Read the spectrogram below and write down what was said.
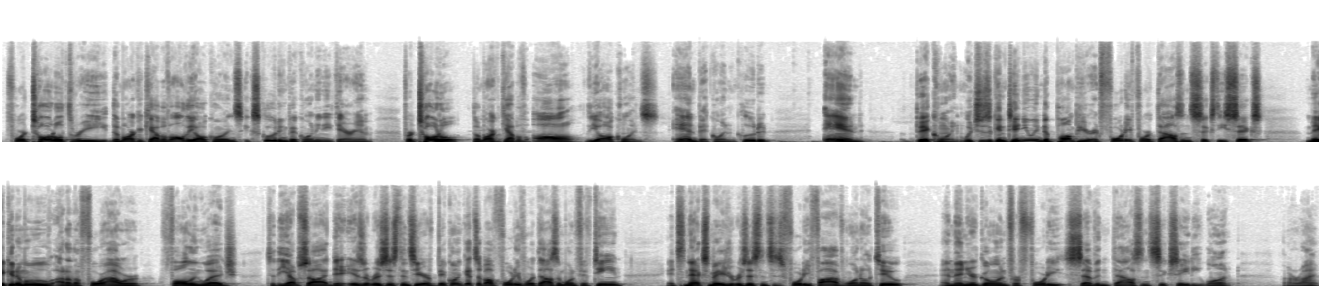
For total three, the market cap of all the altcoins, excluding Bitcoin and Ethereum. For total, the market cap of all the altcoins and Bitcoin included, and Bitcoin, which is continuing to pump here at 44,066, making a move out of the four hour falling wedge to the upside. There is a resistance here. If Bitcoin gets above 44,115, its next major resistance is 45,102, and then you're going for 47,681. All right.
